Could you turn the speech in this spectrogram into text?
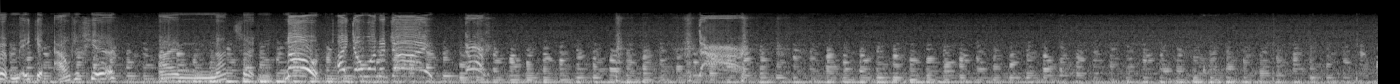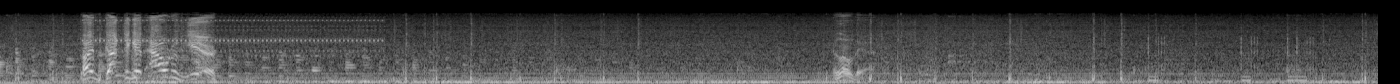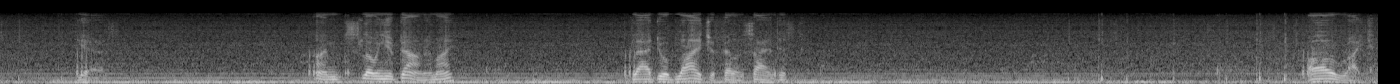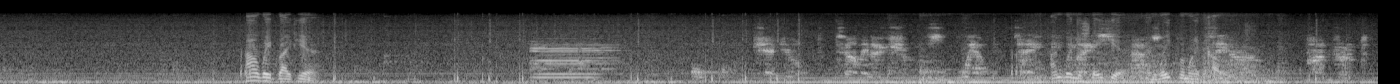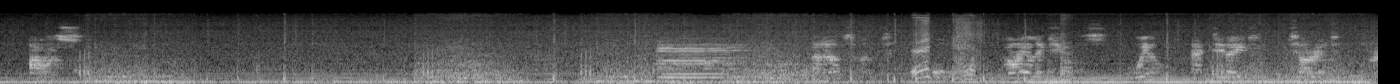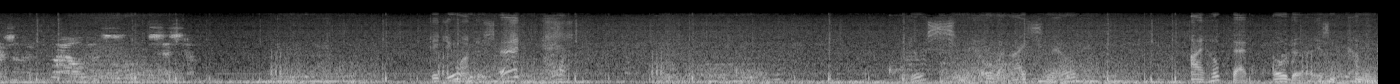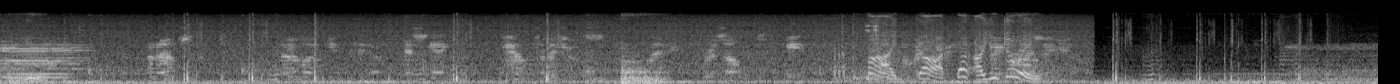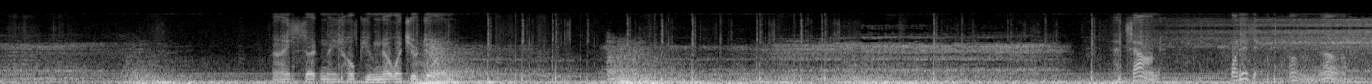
ever make it out of here? I'm not certain. No! I don't want to die! I've got to get out of here! Hello there. Slowing you down, am I? Glad to oblige a fellow scientist. All right. I'll wait right here. Scheduled terminations will take I'm going to stay here and wait for my zero colleagues. hundred hours. Violations will activate turret prisoner wellness system. Did you understand? You smell what I smell? I hope that odor isn't coming from you. Announcement. Thermonuclear escape countermeasures may result in... My God, what are you doing? I certainly hope you know what you're doing. That sound. What is it? Oh no.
